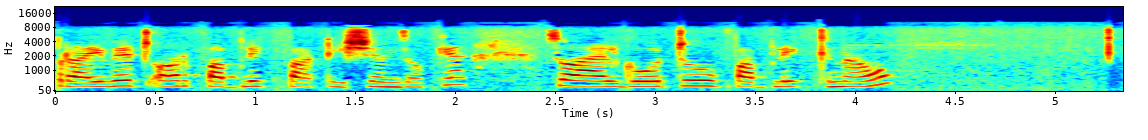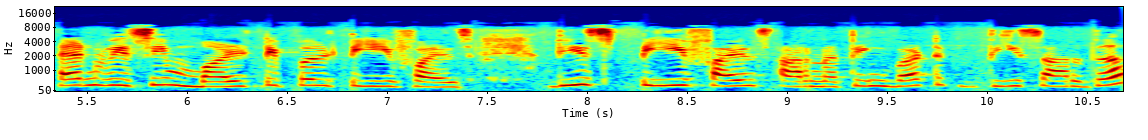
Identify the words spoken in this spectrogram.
private or public partitions okay? So I'll go to public now and we see multiple TE files. These TE files are nothing but these are the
